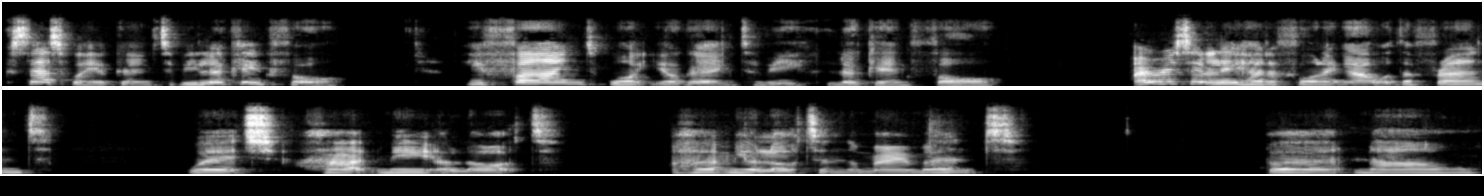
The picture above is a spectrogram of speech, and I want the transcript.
because that's what you're going to be looking for. You find what you're going to be looking for. I recently had a falling out with a friend, which hurt me a lot. Hurt me a lot in the moment. But now,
